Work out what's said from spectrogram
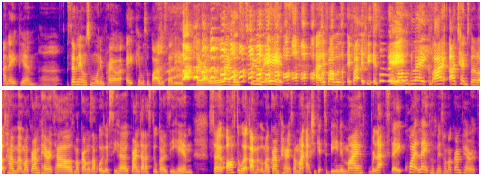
and 8 p.m. Huh? 7 a.m. was for morning prayer, 8 p.m. was for Bible studies. there are levels to it. And if I was if I if, if, if, I was late, because I, I tend to spend a lot of time at my grandparents' house. My grandma's I've always wanted to see her. Granddad, I still go and see him. So after work, I'm with my grandparents. I might actually get to being in my relaxed state quite late because I've been to my grandparents.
